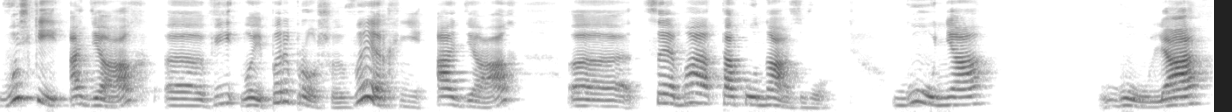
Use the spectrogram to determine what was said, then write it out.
вузький одяг, е, ой, перепрошую, верхній одяг, е, це має таку назву. Гуня, гуля,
